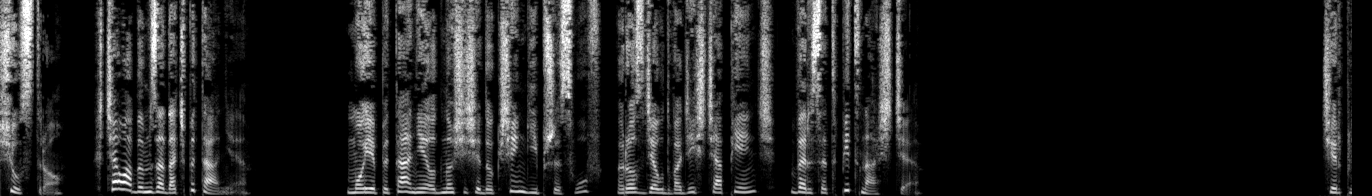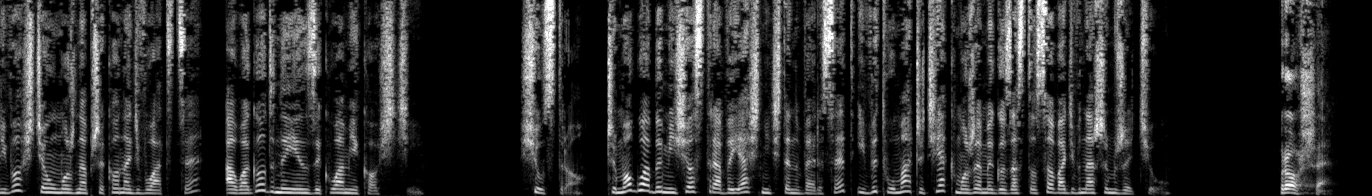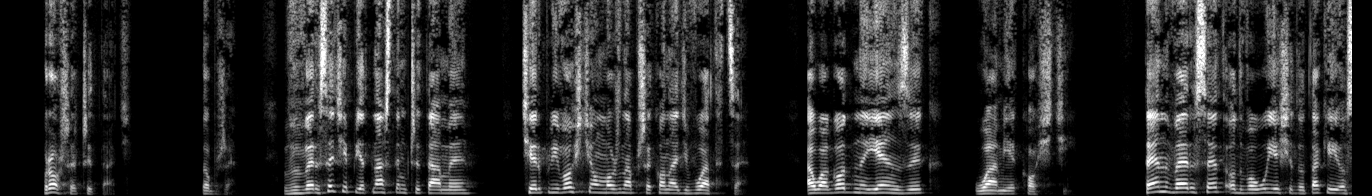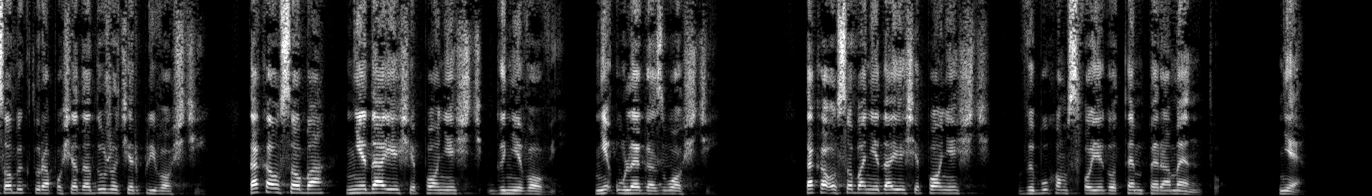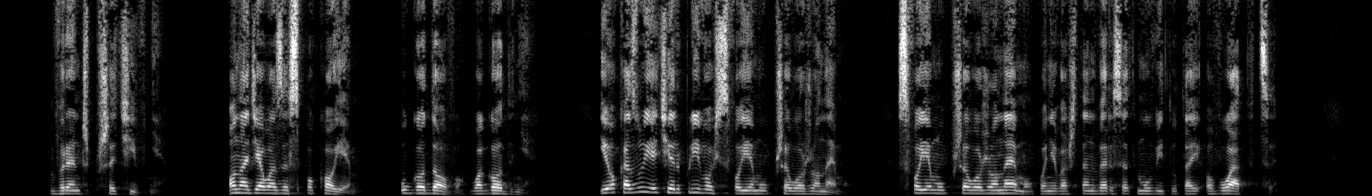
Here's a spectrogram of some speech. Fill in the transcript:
Sióstro, chciałabym zadać pytanie. Moje pytanie odnosi się do Księgi Przysłów, rozdział 25, werset 15. Cierpliwością można przekonać władcę, a łagodny język łamie kości. Sióstro, czy mogłaby mi siostra wyjaśnić ten werset i wytłumaczyć, jak możemy go zastosować w naszym życiu? Proszę, proszę czytać. Dobrze. W wersecie 15 czytamy: Cierpliwością można przekonać władcę, a łagodny język łamie kości. Ten werset odwołuje się do takiej osoby, która posiada dużo cierpliwości. Taka osoba nie daje się ponieść gniewowi, nie ulega złości. Taka osoba nie daje się ponieść wybuchom swojego temperamentu. Nie, wręcz przeciwnie. Ona działa ze spokojem, ugodowo, łagodnie i okazuje cierpliwość swojemu przełożonemu. Swojemu przełożonemu, ponieważ ten werset mówi tutaj o władcy.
